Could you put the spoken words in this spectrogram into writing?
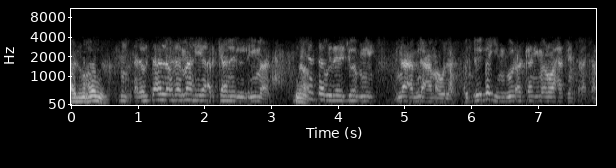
المهم. لو سألنا مثلا ما هي أركان الإيمان؟ نعم. أنت إذا يجاوبني نعم نعم أو لا؟ بده يبين يقول أركان الإيمان واحد اثنين ثلاثة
